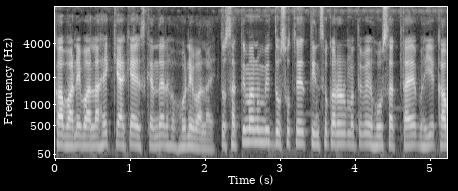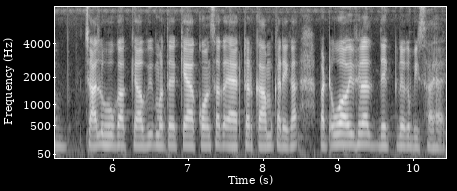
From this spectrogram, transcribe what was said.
कब आने वाला है क्या क्या इसके अंदर होने वाला है। तो शक्तिमान मूवी 200 से 300 करोड़ मतलब हो सकता है भैया, कब चालू होगा, क्या भी मतलब क्या कौन सा एक्टर काम करेगा। बट वो अभी फ़िलहाल देखने का विषय है।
